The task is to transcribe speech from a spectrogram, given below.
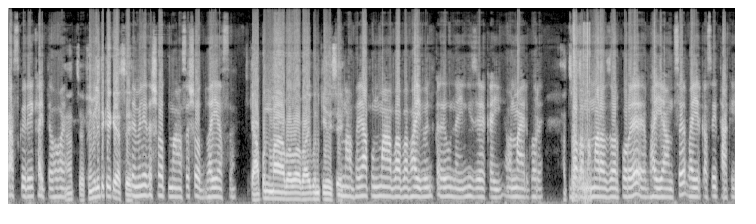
কাজ করে খাইতে হয়। আচ্ছা ফ্যামিলিতে কে কে আছে? ফ্যামিলিতে সৎ মা আছে সৎ ভাই আছে। আপন মা বাবা ভাই বোন কি হয়েছে না ভাই আপন মা বাবা ভাই বোন কেউ নাই নিজে একাই আমার মায়ের ঘরে। বাবা মা মারা যাওয়ার পরে ভাইয়া আনছে ভাইয়ের কাছেই থাকি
